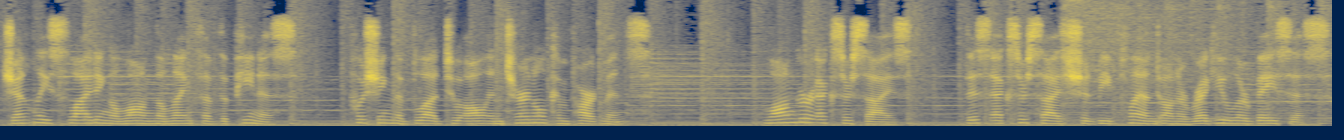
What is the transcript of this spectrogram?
gently sliding along the length of the penis, pushing the blood to all internal compartments. Longer exercise, this exercise should be planned on a regular basis.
